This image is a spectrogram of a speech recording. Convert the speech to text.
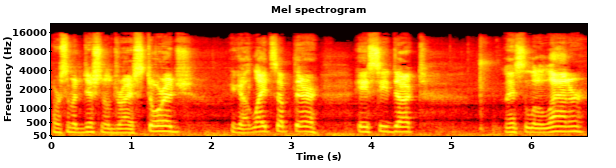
or some additional dry storage. You got lights up there, AC duct, nice little ladder.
